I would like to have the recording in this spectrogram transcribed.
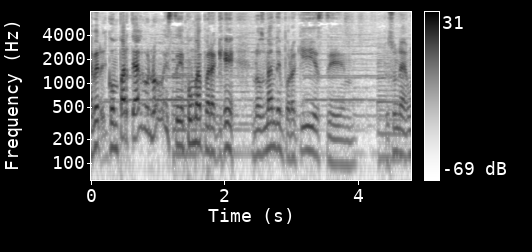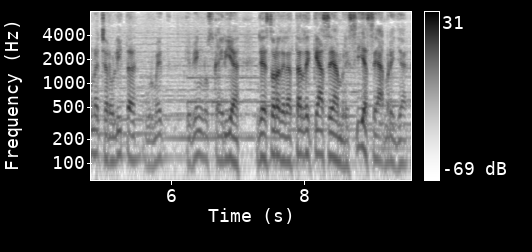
A ver, comparte algo, ¿no? Este Puma para que nos manden por aquí este pues una, una charolita gourmet que bien nos caería ya a esta hora de la tarde que hace hambre, sí hace hambre ya.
